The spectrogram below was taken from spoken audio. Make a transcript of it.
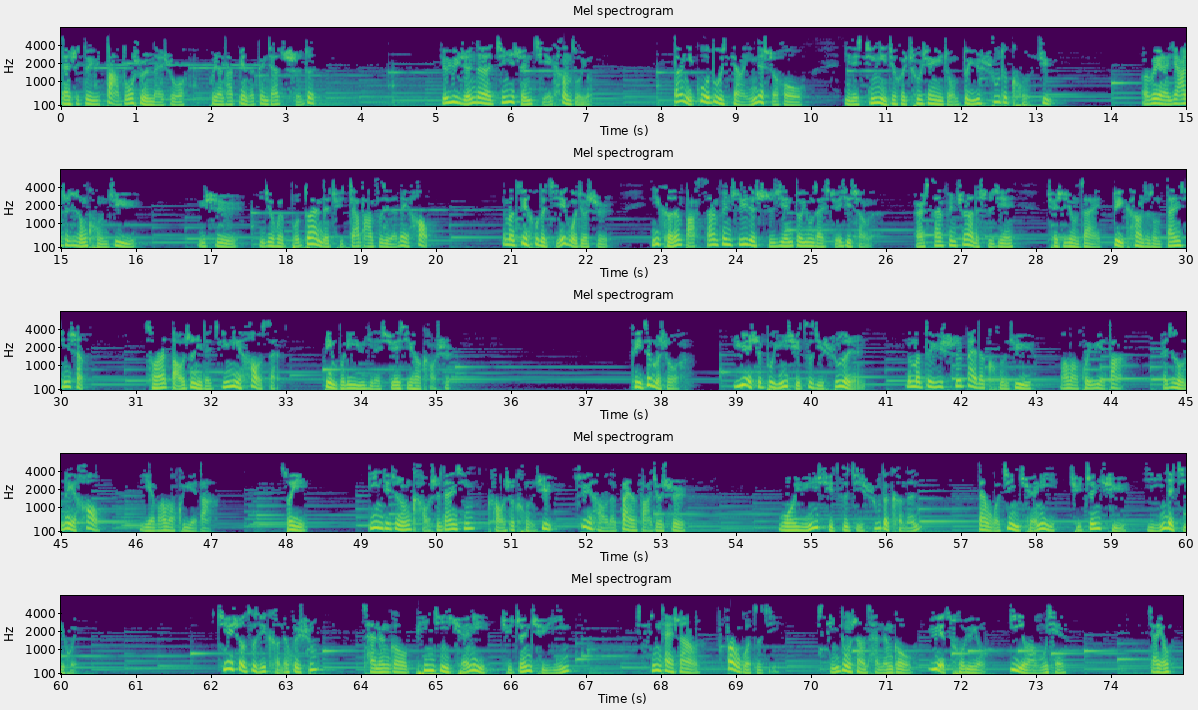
但是对于大多数人来说会让他变得更加迟钝。由于人的精神拮抗作用，当你过度想赢的时候，你的心里就会出现一种对于输的恐惧，而为了压制这种恐惧，于是你就会不断的去加大自己的内耗。那么最后的结果就是，你可能把三分之一的时间都用在学习上了，而三分之二的时间却是用在对抗这种担心上，从而导致你的精力耗散，并不利于你的学习和考试。可以这么说，越是不允许自己输的人，那么对于失败的恐惧往往会越大，而这种内耗也往往会越大。所以。应对这种考试担心、考试恐惧，最好的办法就是：我允许自己输的可能，但我尽全力去争取赢的机会。接受自己可能会输，才能够拼尽全力去争取赢。心态上放过自己，行动上才能够越挫越勇，一往无前。加油！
